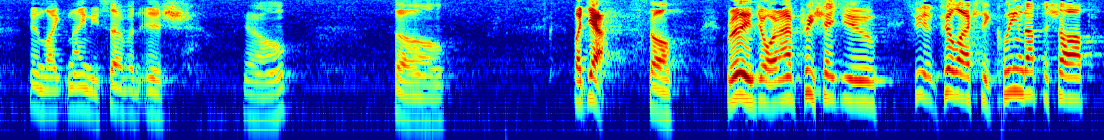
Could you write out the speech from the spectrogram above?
in like '97 ish, you know. So, but yeah, so really enjoy it. And I appreciate you. Phil actually cleaned up the shop,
